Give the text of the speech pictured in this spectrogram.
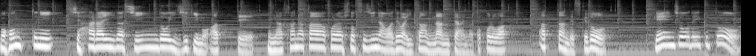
もう本当に支払いがしんどい時期もあってなかなかこれは一筋縄ではいかんなみたいなところはあったんですけど現状でいくと、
